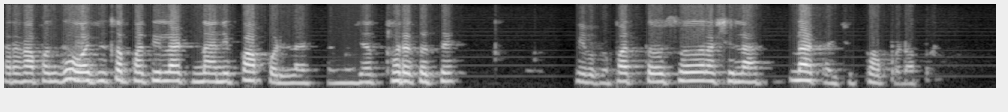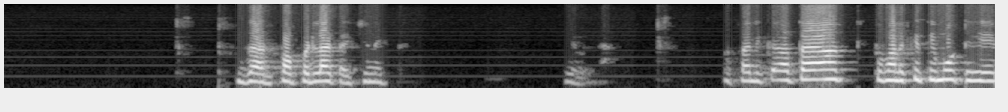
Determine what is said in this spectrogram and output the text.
कारण आपण गव्हाची चपाती लाटणं आणि पापड लाटणं म्हणजे फरकच आहे. हे बघा पातळ सर अशी लाट लाटायची पापड आपण. जाड पापड लाटायची नाही एवढा आणि आता तुम्हाला किती मोठे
